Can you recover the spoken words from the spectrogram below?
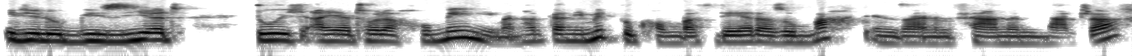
ideologisiert durch Ayatollah Khomeini. Man hat gar nicht mitbekommen, was der da so macht in seinem fernen Najaf,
